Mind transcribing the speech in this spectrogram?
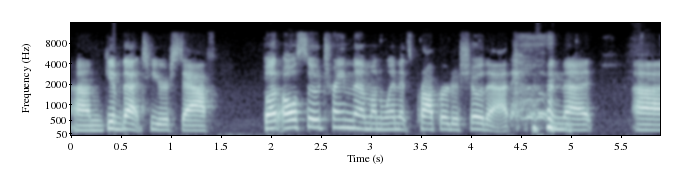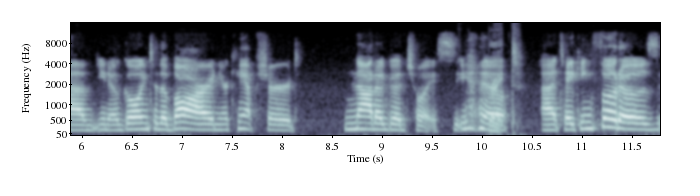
um, give that to your staff, but also train them on when it's proper to show that, and that um, you know, going to the bar in your camp shirt, not a good choice. You know, Right. uh, taking photos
